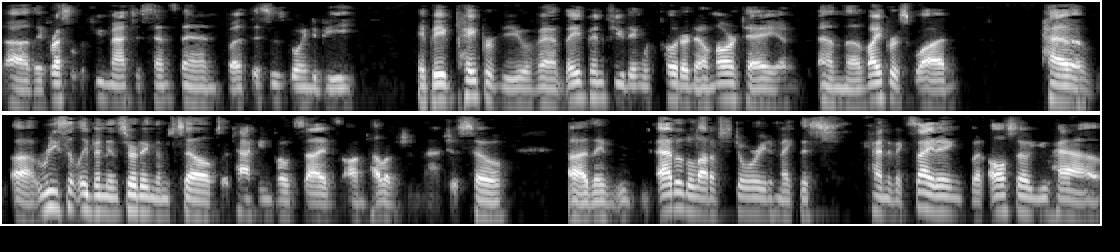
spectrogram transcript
Uh, they've wrestled a few matches since then, but this is going to be a big pay per view event. They've been feuding with Poder del Norte and and the Viper Squad have uh, recently been inserting themselves, attacking both sides on television matches. So uh, they've added a lot of story to make this kind of exciting, but also you have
